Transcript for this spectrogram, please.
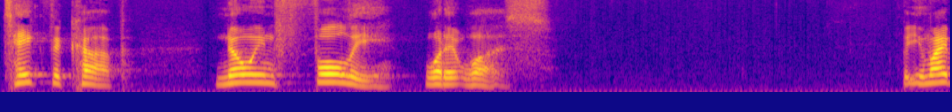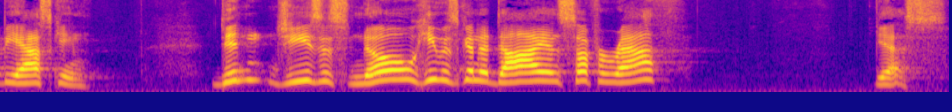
take the cup, knowing fully what it was. But you might be asking, didn't Jesus know he was going to die and suffer wrath? Yes.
